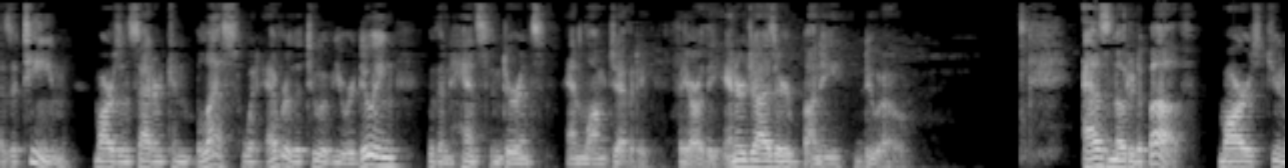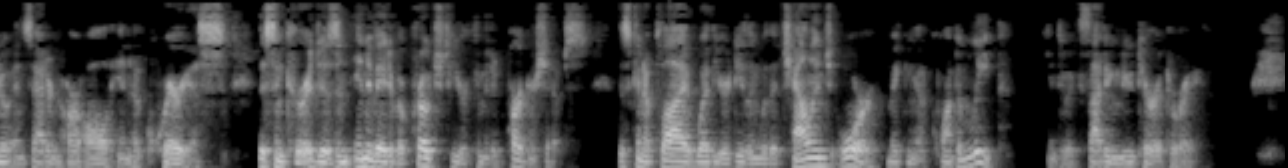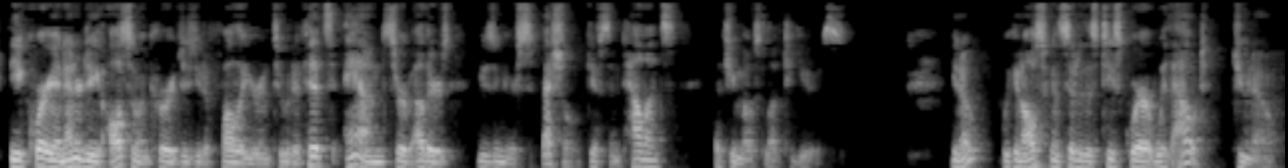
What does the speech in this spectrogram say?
As a team, Mars and Saturn can bless whatever the two of you are doing with enhanced endurance and longevity. They are the Energizer Bunny duo. As noted above, Mars, Juno, and Saturn are all in Aquarius. This encourages an innovative approach to your committed partnerships. This can apply whether you're dealing with a challenge or making a quantum leap into exciting new territory. The Aquarian energy also encourages you to follow your intuitive hits and serve others using your special gifts and talents that you most love to use. You know, we can also consider this T-square without Juno.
